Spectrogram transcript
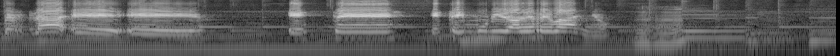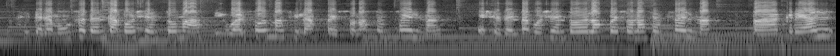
¿verdad? Eh, eh, este, esta inmunidad de rebaño. tenemos un 70% más, de igual forma, si las personas se enferman, el 70% de las personas se enferman, van a crear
